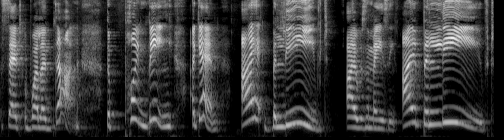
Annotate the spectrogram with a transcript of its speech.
said, well and done. The point being, again, I believed I was amazing. I believed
